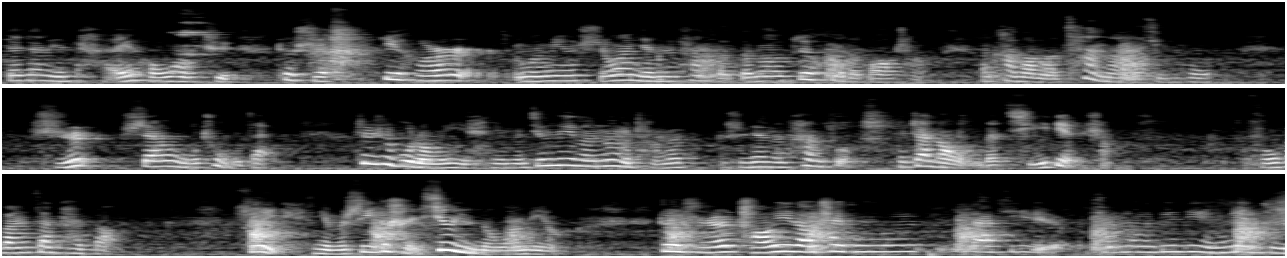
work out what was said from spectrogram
加加林抬头望去，这时地核文明十万年的探索得到了最后的报偿。他看到了灿烂的星空，石山无处不在。真是不容易，你们经历了那么长的时间的探索，才站到我们的起点上。冯帆赞叹道：“所以你们是一个很幸运的文明。”这时，逃逸到太空中大气形成的冰晶云面积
